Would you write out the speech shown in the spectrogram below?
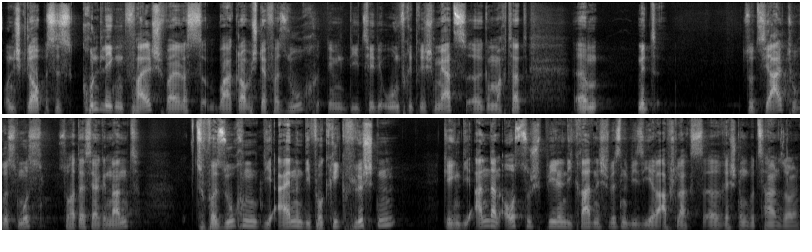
und ich glaube, es ist grundlegend falsch, weil das war, glaube ich, der Versuch, den die CDU und Friedrich Merz äh, gemacht hat, ähm, mit Sozialtourismus, so hat er es ja genannt, zu versuchen, die einen, die vor Krieg flüchten, gegen die anderen auszuspielen, die gerade nicht wissen, wie sie ihre Abschlagsrechnung bezahlen sollen.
